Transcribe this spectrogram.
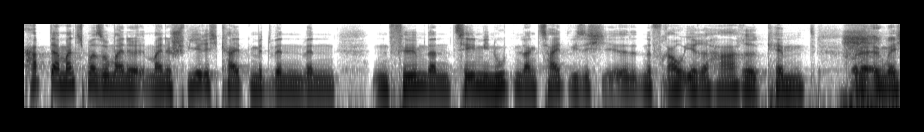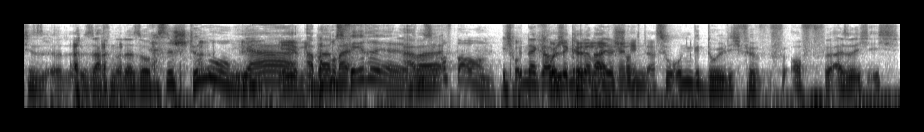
habe da manchmal so meine, meine Schwierigkeiten mit, wenn, wenn ein Film dann zehn Minuten lang zeigt, wie sich äh, eine Frau ihre Haare kämmt oder irgendwelche äh, Sachen oder so. Das ist Stimmung. Ja, Eben. aber Atmosphäre. Das aber muss ich aufbauen. ich bin da, glaube ich, mittlerweile ich schon das. zu ungeduldig für, für oft. Für, also ich, ich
